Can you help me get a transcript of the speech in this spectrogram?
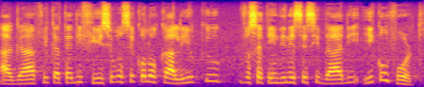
H fica até difícil você colocar ali o que você tem de necessidade e conforto.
